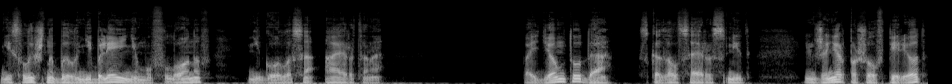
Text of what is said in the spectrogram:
Не слышно было ни блея, ни муфлонов, ни голоса Айртона. «Пойдем туда», — сказал Сайрос Смит. Инженер пошел вперед,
